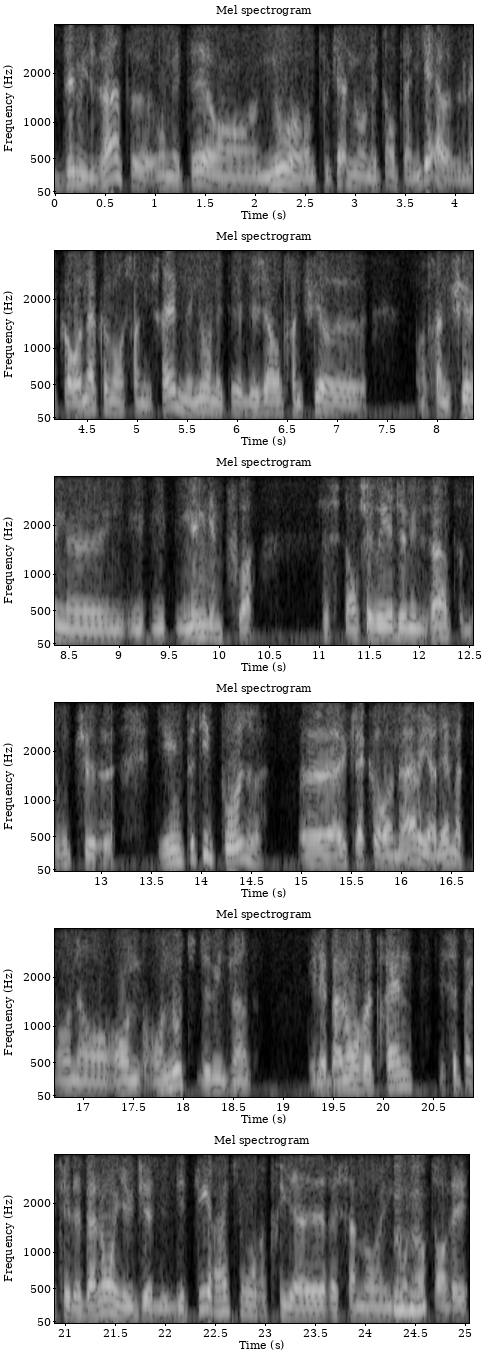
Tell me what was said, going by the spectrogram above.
2020, euh, euh, on était en, nous, en tout cas, nous, on était en pleine guerre. La Corona commence en Israël, mais nous, on était déjà en train de fuir, euh, en train de fuir une, une, une, énième fois. C'était en février 2020. Donc, il y a une petite pause avec la Corona. Regardez, maintenant, on est en, en, en août 2020. Et les ballons reprennent. Et c'est pas que les ballons, il y a eu des, des tirs hein, qui ont repris euh, récemment. Et on mhm. entend les,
